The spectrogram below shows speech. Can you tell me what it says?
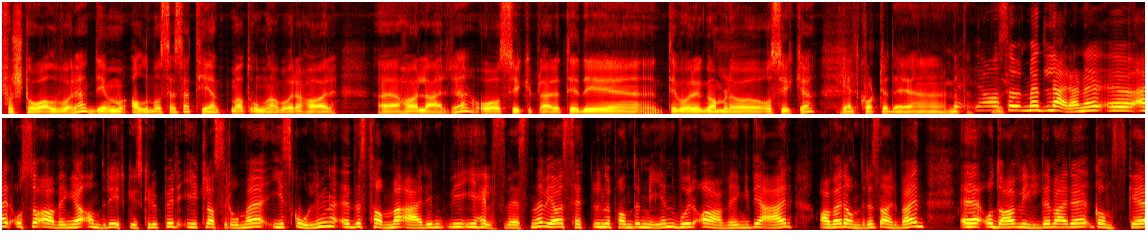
forstå alvoret. De alle må se seg tjent med at ungene våre har har lærere og sykepleiere til, de, til våre gamle og, og, syke. Helt kort til det, Mette. Ja, altså, men Lærerne eh, er også avhengig av andre yrkesgrupper i klasserommet i skolen. Eh, det samme er vi i helsevesenet. Vi har sett under pandemien hvor avhengig vi er av hverandres arbeid. Og da vil det være ganske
